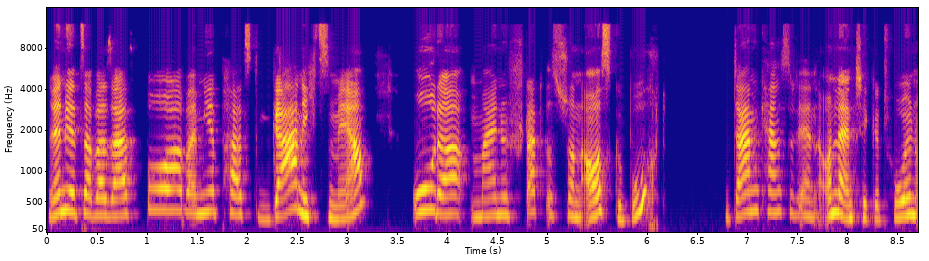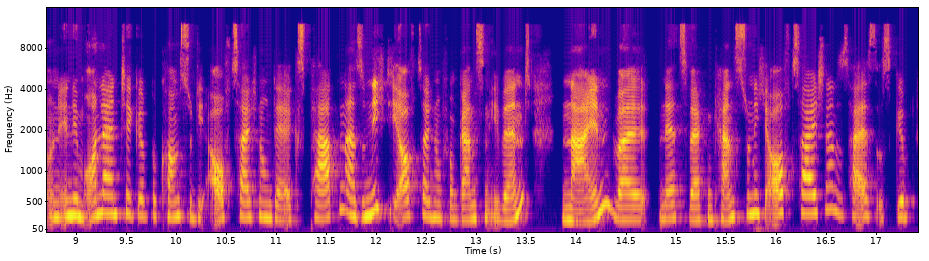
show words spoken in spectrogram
Wenn du jetzt aber sagst, boah, bei mir passt gar nichts mehr oder meine Stadt ist schon ausgebucht, dann kannst du dir ein Online-Ticket holen und in dem Online-Ticket bekommst du die Aufzeichnung der Experten, also nicht die Aufzeichnung vom ganzen Event. Nein, weil Netzwerken kannst du nicht aufzeichnen. Das heißt, es gibt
